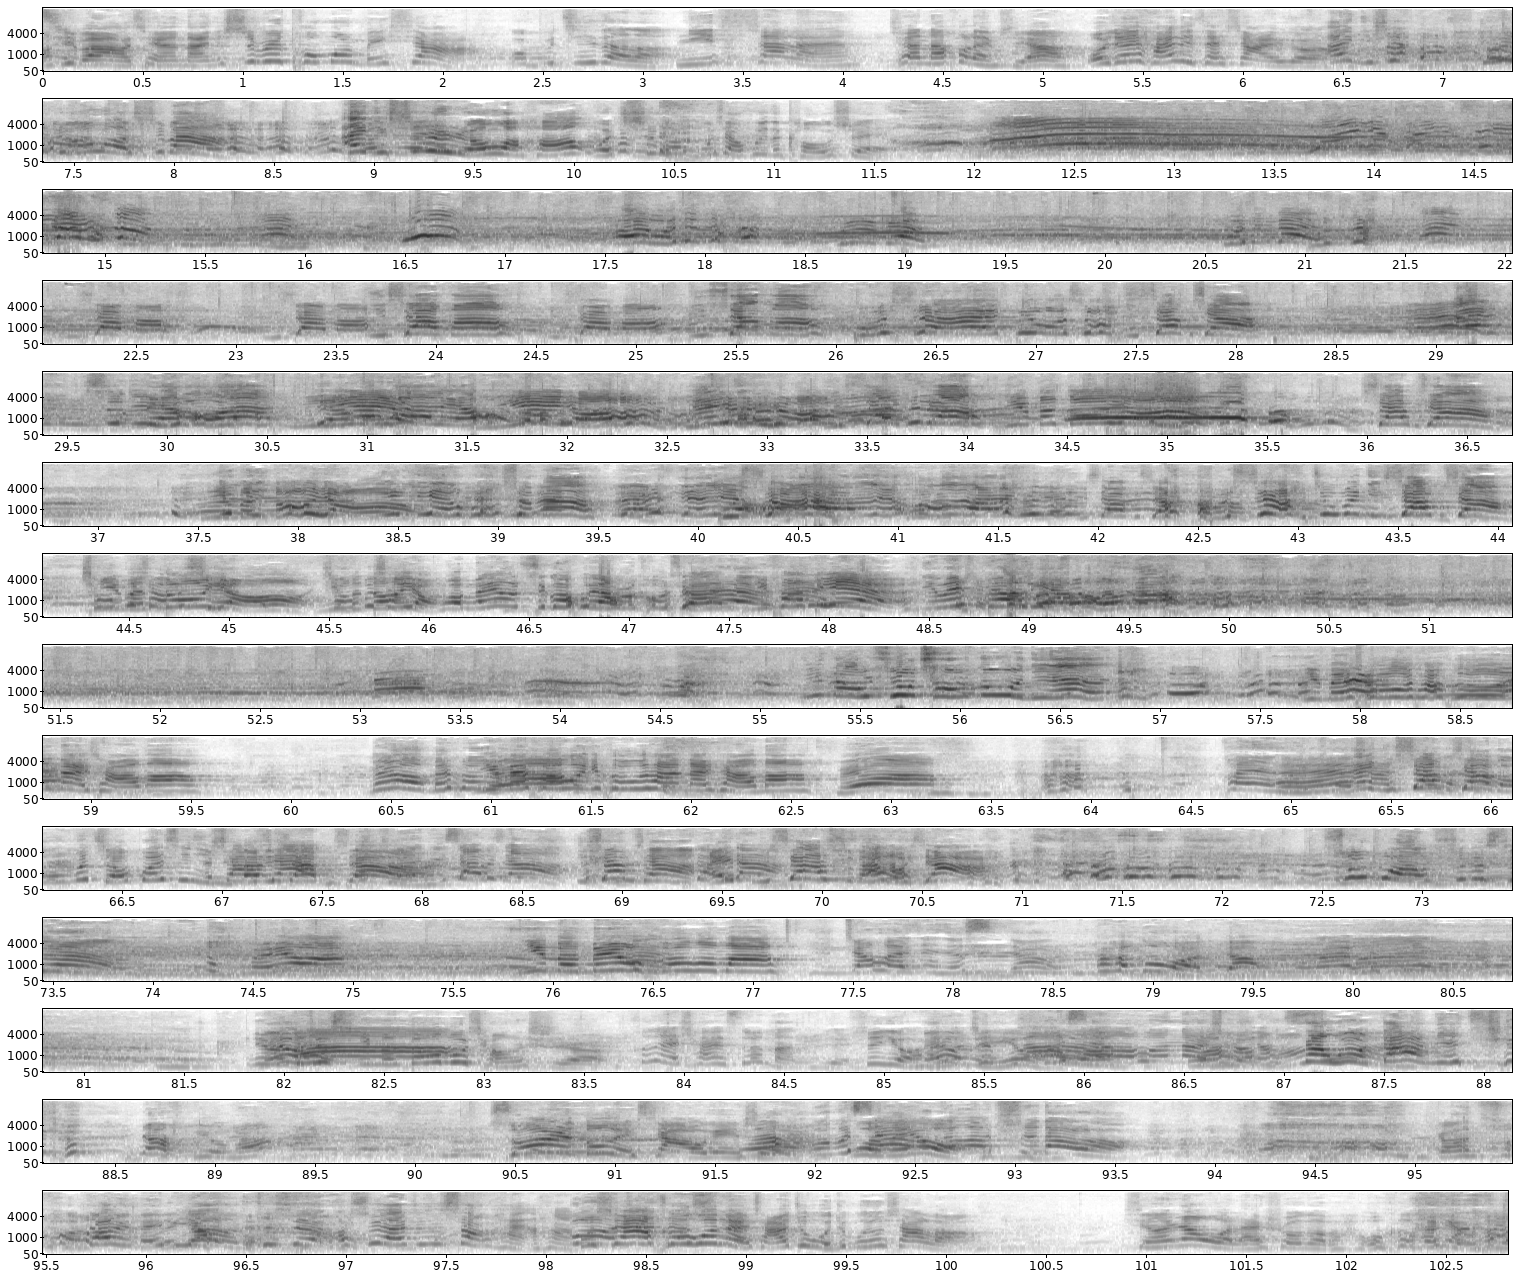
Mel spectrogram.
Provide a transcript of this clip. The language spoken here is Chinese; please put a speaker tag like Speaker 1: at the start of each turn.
Speaker 1: 不起吧，亲爱的，你是不是偷摸没下？
Speaker 2: 我不记得了。
Speaker 3: 你下来，
Speaker 4: 全拿厚脸皮啊！
Speaker 1: 我觉得你还得再下一个。
Speaker 2: 哎，你是你是惹我是吧？哎，你是不是惹我？好，我吃过胡小慧的口水。
Speaker 4: 哎，我现在不是不是，我现在不是，哎，你下吗？你下吗？
Speaker 2: 你下吗？
Speaker 4: 你下吗？
Speaker 2: 你下吗？
Speaker 4: 不是，哎，听我说，
Speaker 2: 你下不下？
Speaker 4: 哎，
Speaker 2: 是你脸红了，
Speaker 4: 你也有，你也有，你也有，
Speaker 2: 你下不下？
Speaker 4: 你们都有，
Speaker 2: 下不下？
Speaker 4: 你们都有，
Speaker 2: 你脸红什么？
Speaker 4: 哎，不下，脸红了，你下不下？不下，
Speaker 2: 就问你下不下？
Speaker 4: 你们都有，你们都有，我没有吃过胡小慧口水，你放屁！
Speaker 2: 你为什么要脸红呢？你恼羞成怒你！
Speaker 1: 你没喝过他喝过的奶茶吗？
Speaker 2: 没有没喝过。
Speaker 1: 你没喝过你喝过他的奶茶吗？
Speaker 4: 没有啊。
Speaker 3: 快点！
Speaker 2: 哎，你下不下吧？我们只要关心你下不
Speaker 4: 下不下？
Speaker 3: 你下不下？
Speaker 2: 你下不下？哎，不下是吧？
Speaker 1: 我下。
Speaker 2: 说谎是不是？
Speaker 1: 没有啊。你们没有喝过吗？
Speaker 3: 张怀瑾已经死掉了。
Speaker 4: 他喝过我的。
Speaker 1: 你们都你们都不诚实。
Speaker 3: 喝奶茶也算嘛，对不对？
Speaker 4: 是有
Speaker 2: 没有
Speaker 4: 还是没有
Speaker 2: 这不算
Speaker 4: 啊？
Speaker 3: 喝奶茶。
Speaker 2: 那我有大面积的。
Speaker 4: 让有吗？
Speaker 1: 所下，我跟你说。
Speaker 3: 我不下，
Speaker 2: 我没有
Speaker 3: 刚刚吃到了。
Speaker 4: 刚刚知道。
Speaker 2: 倒也没必要，就是哦，虽然这是上海哈。
Speaker 1: 不是啊，喝过奶茶就我就不用下了。
Speaker 4: 行，让我来说个吧，我喝过两瓶。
